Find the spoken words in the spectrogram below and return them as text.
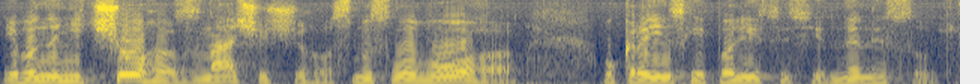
І вони нічого значущого, смислового українській політиці не несуть.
